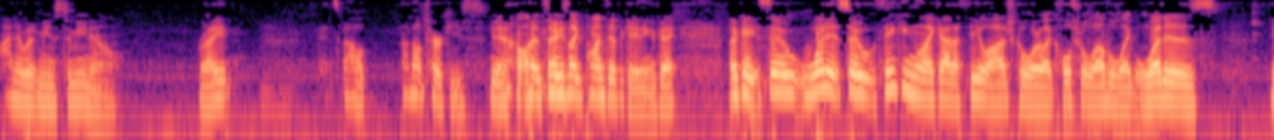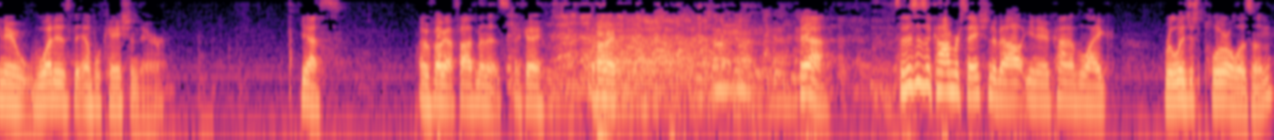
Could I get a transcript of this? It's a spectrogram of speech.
I know what it means to me now, right? It's about not about turkeys, you know. and so he's like pontificating, okay? Okay, so what is so thinking like at a theological or like cultural level, like what is you know, what is the implication there? Yes. Oh, if I got five minutes, okay. All right. Yeah. So this is a conversation about, you know, kind of like religious pluralism.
